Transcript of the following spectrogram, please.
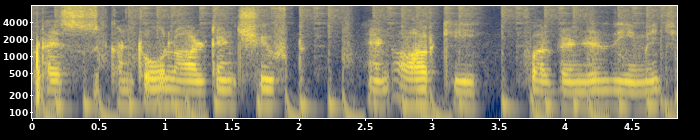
press Ctrl Alt and Shift and R key for render the image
